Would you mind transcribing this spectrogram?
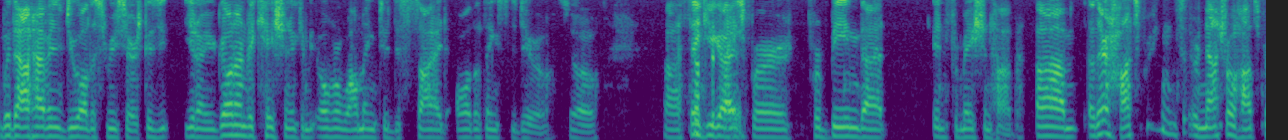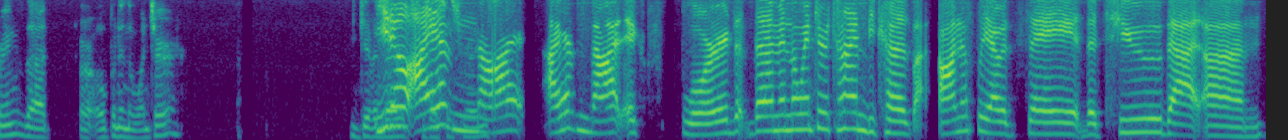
without having to do all this research because you know you're going on vacation it can be overwhelming to decide all the things to do. So uh, thank you guys for for being that information hub. Um, are there hot springs or natural hot springs that are open in the winter given you know i have not i have not explored them in the winter time because honestly i would say the two that um,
